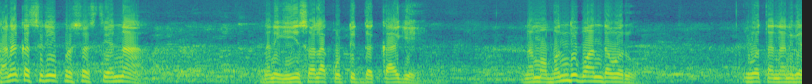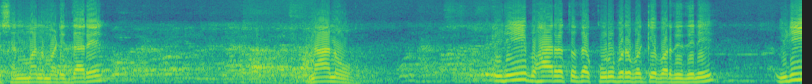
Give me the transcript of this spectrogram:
ಕನಕಶ್ರೀ ಪ್ರಶಸ್ತಿಯನ್ನು ನನಗೆ ಈ ಸಲ ಕೊಟ್ಟಿದ್ದಕ್ಕಾಗಿ ನಮ್ಮ ಬಂಧು ಬಾಂಧವರು ಇವತ್ತು ನನಗೆ ಸನ್ಮಾನ ಮಾಡಿದ್ದಾರೆ. ನಾನು ಇಡೀ ಭಾರತದ ಕುರುಬರ ಬಗ್ಗೆ ಬರೆದಿದ್ದೀನಿ, ಇಡೀ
